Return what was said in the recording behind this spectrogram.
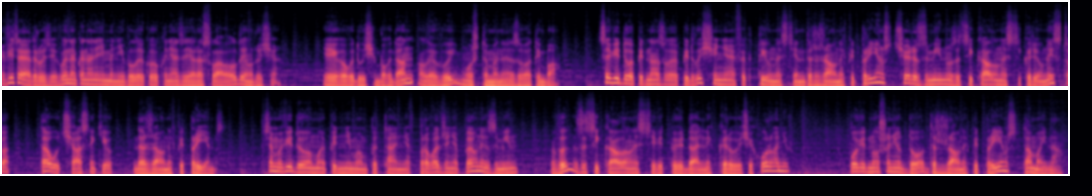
Вітаю, друзі! Ви на каналі імені Великого князя Ярослава Володимировича. Я його ведучий Богдан, але ви можете мене звати Ба. Це відео під назвою Підвищення ефективності державних підприємств через зміну зацікавленості керівництва та учасників державних підприємств. В цьому відео ми піднімемо питання впровадження певних змін в зацікавленості відповідальних керуючих органів по відношенню до державних підприємств та майна.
